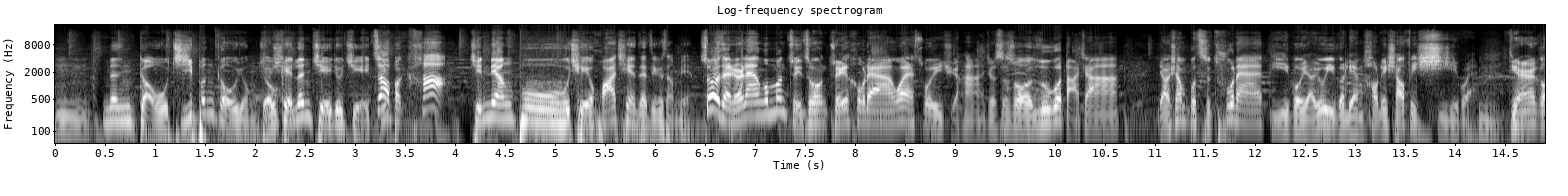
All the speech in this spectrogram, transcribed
嗯，能够基本够用就 OK，能借就借，只要不卡，尽量不去花钱在这个上面。所以在这儿呢，我们最终最后呢，我来说一句哈，就是说，如果大家。要想不吃土呢，第一个要有一个良好的消费习惯，第二个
